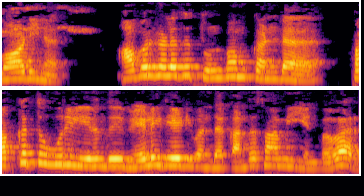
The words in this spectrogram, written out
வாடினர். அவர்களது துன்பம் கண்ட பக்கத்து ஊரில் இருந்து வேலை தேடி வந்த கந்தசாமி என்பவர்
